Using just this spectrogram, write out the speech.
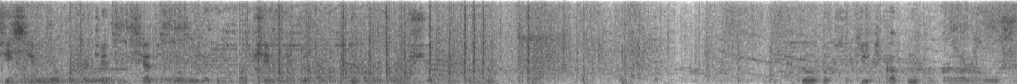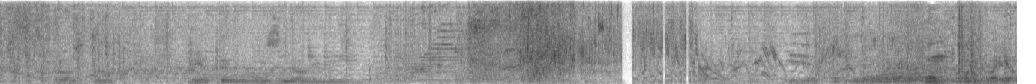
Все силы его прокачать до 10 левела, я думаю, вообще сойдет тыкнуть вообще. Да, только смотрите, как ну хорош. Просто, ну, я прям не знаю, блин. О, мы скоро говорят,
